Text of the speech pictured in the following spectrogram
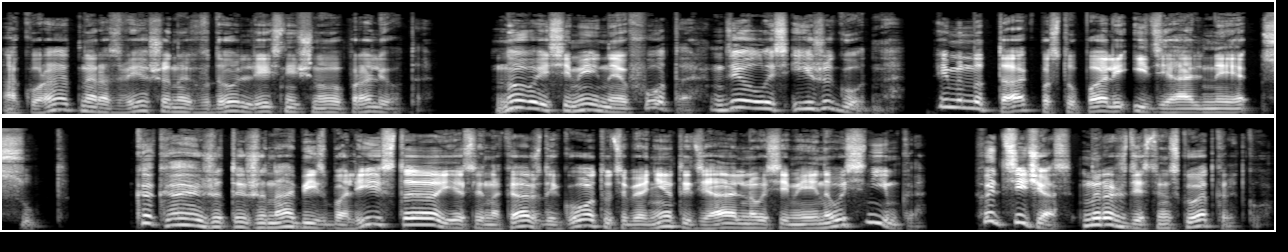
аккуратно развешанных вдоль лестничного пролета. Новое семейное фото делалось ежегодно. Именно так поступали идеальные суд. Какая же ты жена бейсболиста, если на каждый год у тебя нет идеального семейного снимка? Хоть сейчас, на рождественскую открытку.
